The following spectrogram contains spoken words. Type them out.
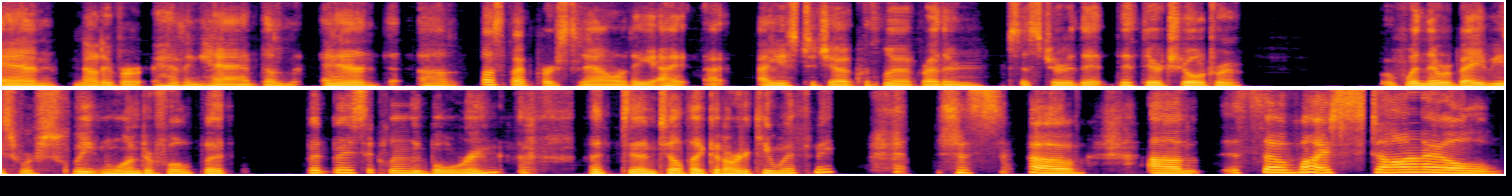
and not ever having had them. And, um, plus my personality, I I I used to joke with my brother and sister that that their children, when they were babies, were sweet and wonderful, but but basically boring until they could argue with me. So, um, so my style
